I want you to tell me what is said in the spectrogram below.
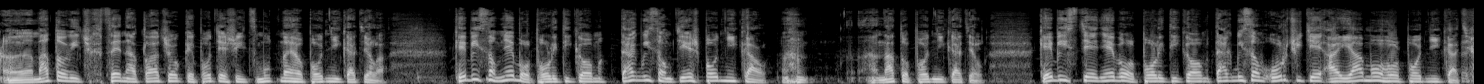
E, Matovič chce na tlačovke potešiť smutného podnikateľa. Keby som nebol politikom, tak by som tiež podnikal. Na to podnikateľ. Keby ste nebol politikom, tak by som určite aj ja mohol podnikať.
